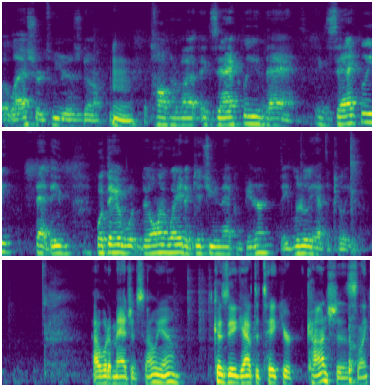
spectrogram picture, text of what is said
uh, last year or two years ago, Hmm. talking about exactly that, exactly that. They what they the only way to get you in that computer, they literally have to kill you. I would imagine so, yeah. Because you have to take your conscience. Like,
